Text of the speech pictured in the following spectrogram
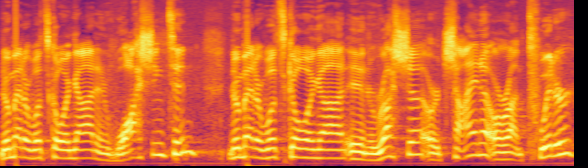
no matter what's going on in Washington, no matter what's going on in Russia or China or on Twitter,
